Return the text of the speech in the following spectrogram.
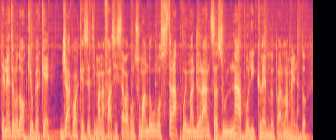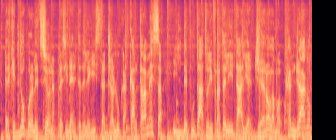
Tenetelo d'occhio perché già qualche settimana fa si stava consumando uno strappo in maggioranza sul Napoli Club Parlamento, perché dopo l'elezione a presidente del leghista Gianluca Cantalamessa, il deputato di Fratelli d'Italia Gerolamo Cangiano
